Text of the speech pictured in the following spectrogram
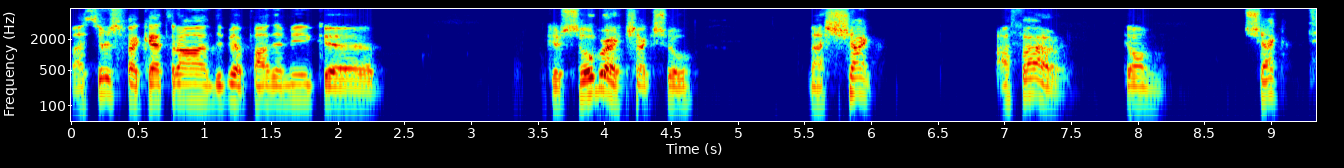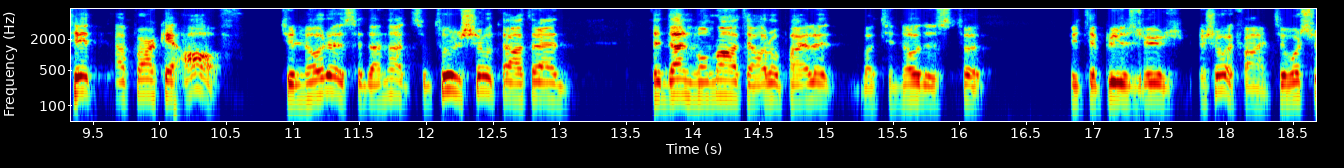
Ma sûr, ça fait quatre ans depuis la pandémie que, que je sober à chaque show. Mais chaque affaire, comme chaque petite affaire qui est off, tu le notices, c'est dans notre. Tout le show, tu es en train de. Tu es dans le moment, tu es autopilot, mais tu notices tout. Puis tu es plus juge. Le show est fine. Tu, watch,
